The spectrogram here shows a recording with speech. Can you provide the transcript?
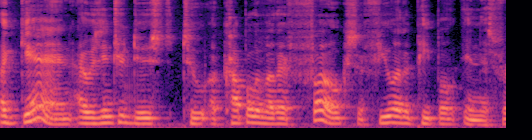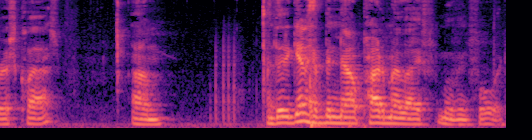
again, I was introduced to a couple of other folks, a few other people in this first class, um, that again have been now part of my life moving forward.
